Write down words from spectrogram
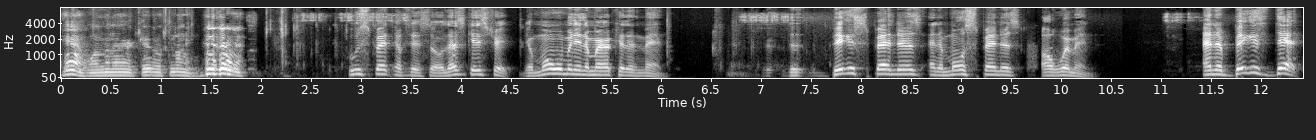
Yeah, women are good with money. Who spent okay, so let's get it straight. There are more women in America than men. The, the biggest spenders and the most spenders are women. And the biggest debt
